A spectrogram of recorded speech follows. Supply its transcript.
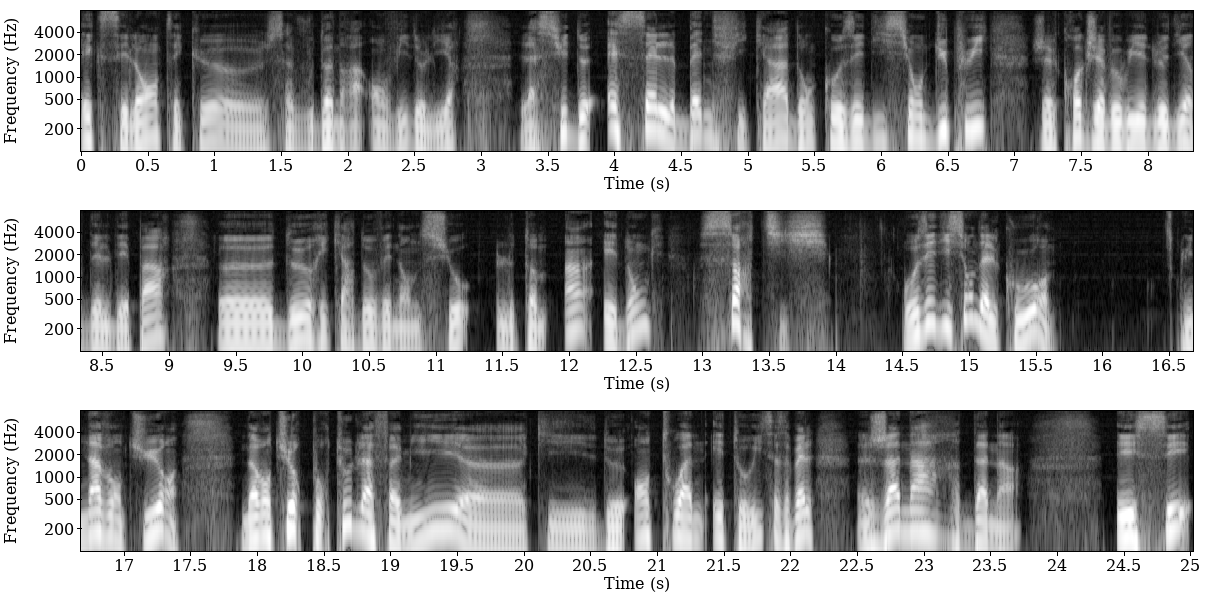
excellente et que euh, ça vous donnera envie de lire la suite de SL Benfica, donc aux éditions Dupuis. Je crois que j'avais oublié de le dire dès le départ, euh, de Ricardo Venancio. Le tome 1 est donc sorti. Aux éditions Delcourt, une aventure, une aventure pour toute la famille euh, qui de Antoine Ettori. Ça s'appelle Janardana et c'est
